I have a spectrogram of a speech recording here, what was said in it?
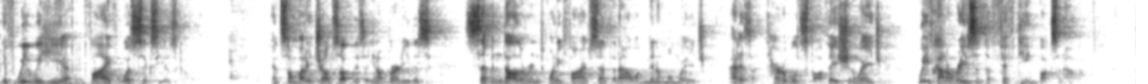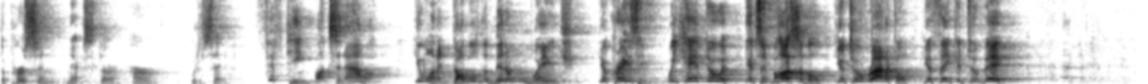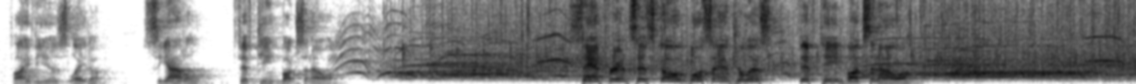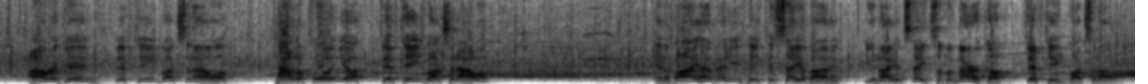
If we were here five or six years ago, and somebody jumps up and they say, you know, Bernie, this seven dollar and twenty-five cent an hour minimum wage, that is a terrible starvation wage. We've got to raise it to fifteen bucks an hour. The person next to her would have said, fifteen bucks an hour? You want to double the minimum wage? You're crazy. We can't do it. It's impossible. You're too radical. You're thinking too big. Five years later, Seattle, 15 bucks an hour. San Francisco, Los Angeles, 15 bucks an hour. Oregon, 15 bucks an hour. California, 15 bucks an hour. And if I have anything to say about it, the United States of America, 15 bucks an hour.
